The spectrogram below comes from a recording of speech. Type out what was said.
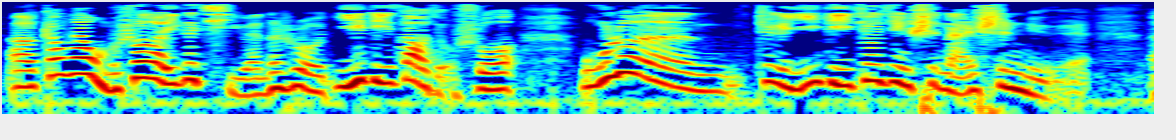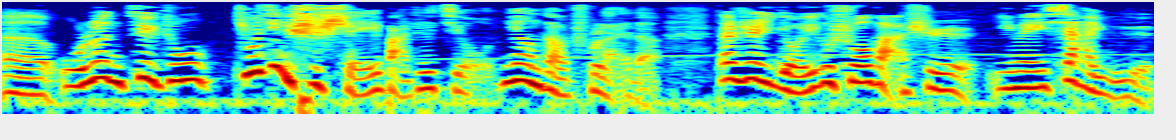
呃，刚才我们说到一个起源的时候，夷狄造酒说，无论这个夷狄究竟是男是女，呃，无论最终究竟是谁把这个酒酿造出来的，但是有一个说法是因为下雨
